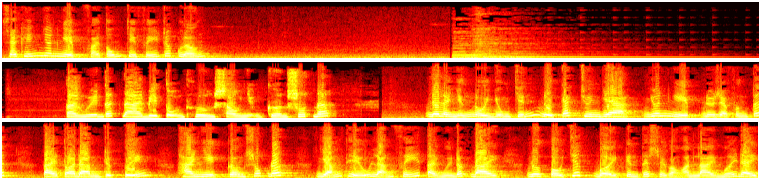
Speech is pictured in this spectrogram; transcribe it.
sẽ khiến doanh nghiệp phải tốn chi phí rất lớn. Tài nguyên đất đai bị tổn thương sau những cơn sốt đất. Đây là những nội dung chính được các chuyên gia, doanh nghiệp đưa ra phân tích tại tọa đàm trực tuyến hạ nhiệt cơn sốt đất, giảm thiểu lãng phí tài nguyên đất đai được tổ chức bởi Kinh tế Sài Gòn Online mới đây.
